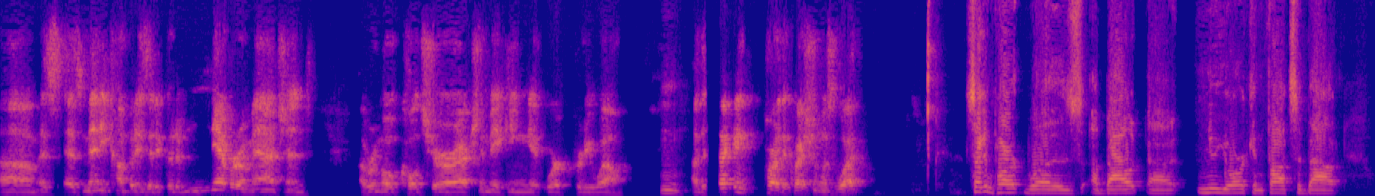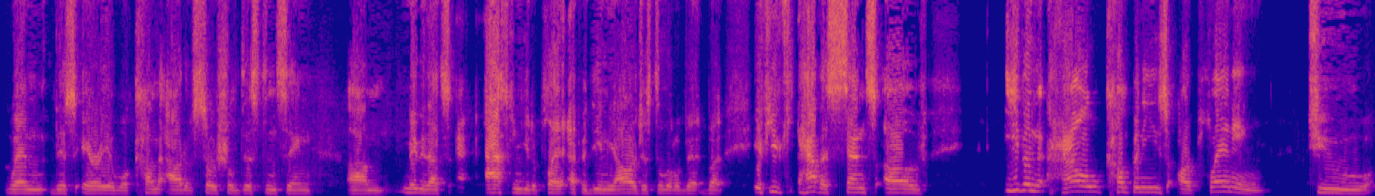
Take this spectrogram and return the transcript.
Um, as as many companies that it could have never imagined a remote culture are actually making it work pretty well. Mm. Uh, the second part of the question was what? Second part was about uh, New York and thoughts about when this area will come out of social distancing um, maybe that's asking you to play epidemiologist a little bit, but if you have a sense of even how companies are planning to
